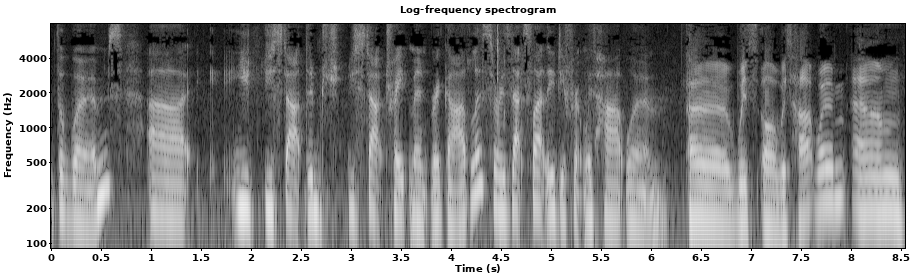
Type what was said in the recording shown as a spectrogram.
the worms, uh, you, you start them, you start treatment regardless, or is that slightly different with heartworm? Uh, with oh, with heartworm. Um,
